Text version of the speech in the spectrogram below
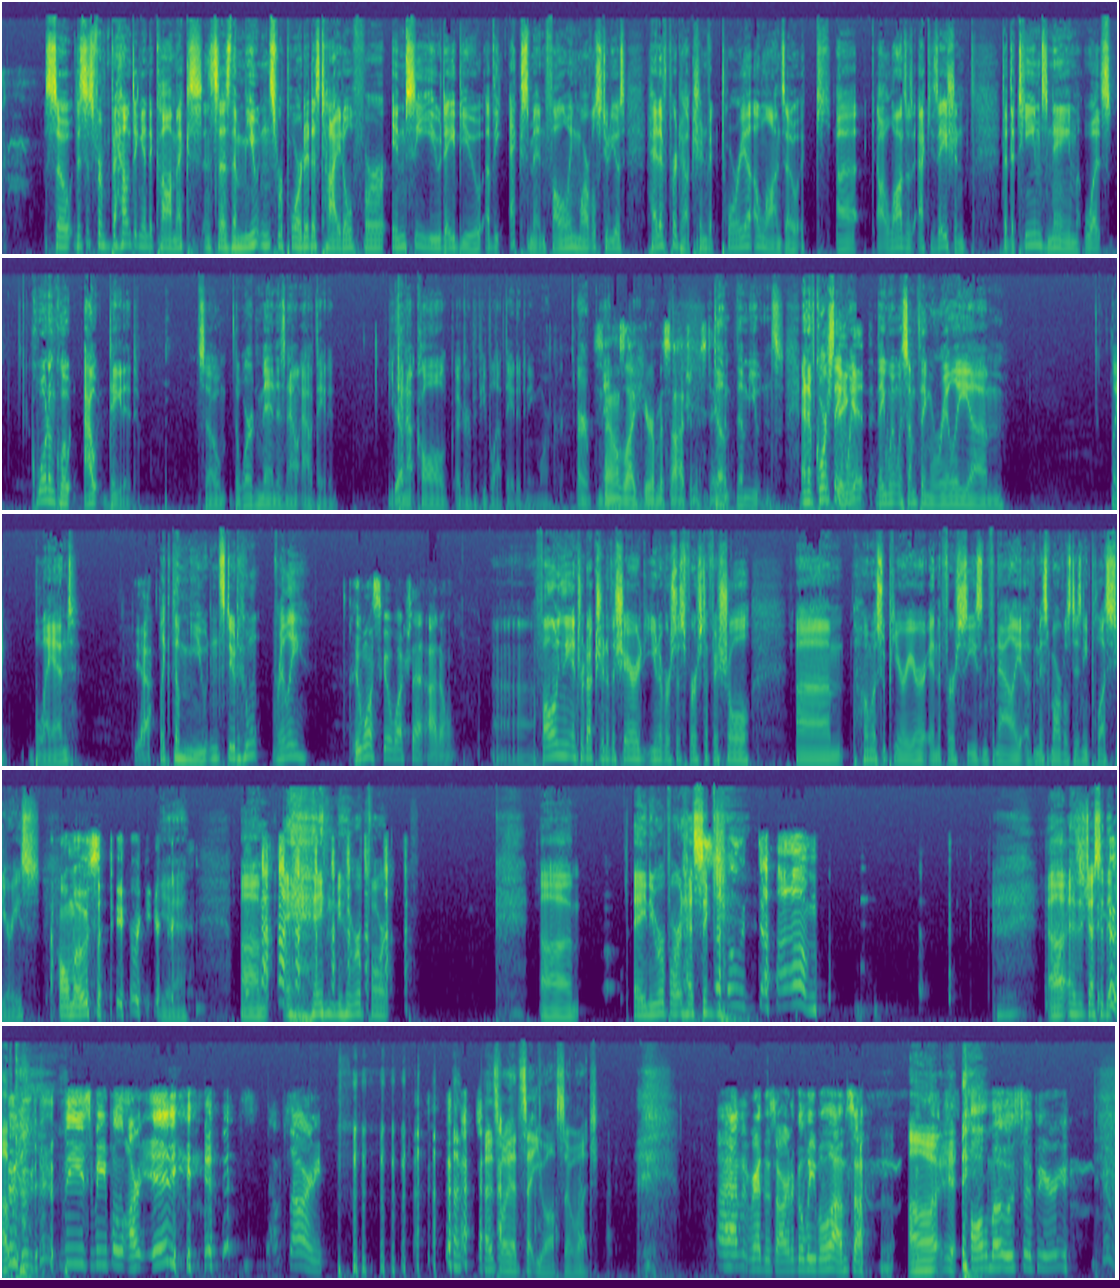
So this is from Bounding into Comics and says the mutants reported as title for MCU debut of the X-Men following Marvel Studios head of production Victoria Alonso uh, Alonso's accusation that the team's name was quote unquote outdated. So the word men is now outdated. You cannot call a group of people outdated anymore. Or Sounds like you're a misogynist, the, the mutants. And of course they Dig went it. they went with something really um like bland. Yeah. Like the mutants, dude. Who really? Who wants to go watch that? I don't. Uh, following the introduction of the shared universe's first official um, Homo Superior in the first season finale of Miss Marvel's Disney Plus series, Homo superior. yeah, um, a new report, um, a new report has suggested. So dumb. uh, has suggested that up- Dude, these people are idiots. I'm sorry. That's why that set you off so much. I haven't read this article, people. I'm sorry. Uh, it- Homo superior.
